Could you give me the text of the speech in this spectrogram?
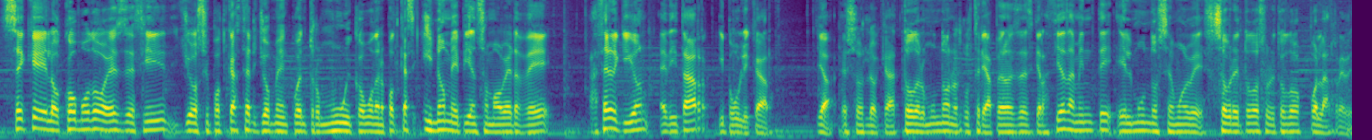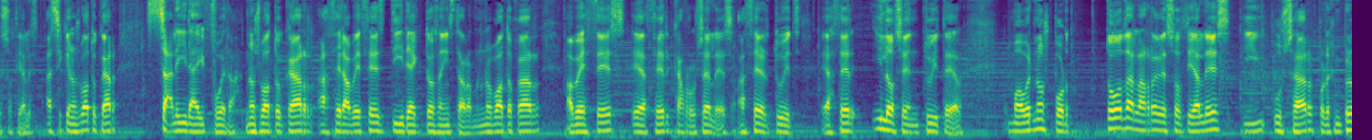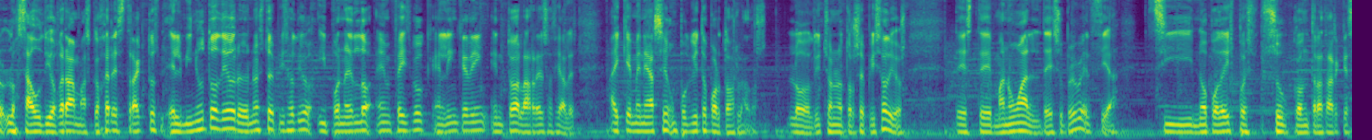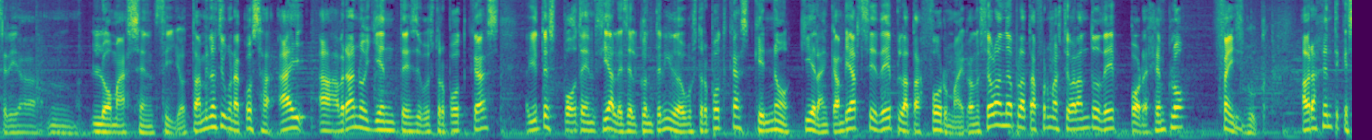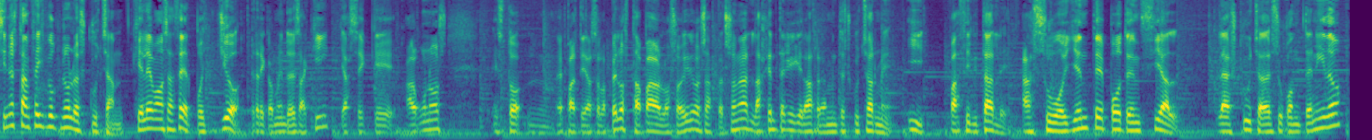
Sé que lo cómodo es decir, yo soy podcaster, yo me encuentro muy cómodo en el podcast y no me pienso mover de hacer el guion, editar y publicar. Ya, eso es lo que a todo el mundo nos gustaría, pero desgraciadamente el mundo se mueve sobre todo, sobre todo por las redes sociales. Así que nos va a tocar salir ahí fuera, nos va a tocar hacer a veces directos de Instagram, nos va a tocar a veces eh, hacer carruseles, hacer tweets, eh, hacer hilos en Twitter, movernos por todas las redes sociales y usar, por ejemplo, los audiogramas, coger extractos, el minuto de oro de nuestro episodio y ponerlo en Facebook, en LinkedIn, en todas las redes sociales. Hay que menearse un poquito por todos lados. Lo he dicho en otros episodios de este manual de supervivencia. Si no podéis, pues subcontratar, que sería mm, lo más sencillo. También os digo una cosa, hay, habrán oyentes de vuestro podcast, oyentes potenciales del contenido de vuestro podcast que no quieran cambiarse de plataforma. Y cuando estoy hablando de plataforma, estoy hablando de, por ejemplo, Facebook. Habrá gente que si no está en Facebook no lo escuchan. ¿Qué le vamos a hacer? Pues yo recomiendo desde aquí, ya sé que algunos, esto es para tirarse los pelos, tapar los oídos a esas personas, la gente que quiera realmente escucharme y facilitarle a su oyente potencial la escucha de su contenido,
